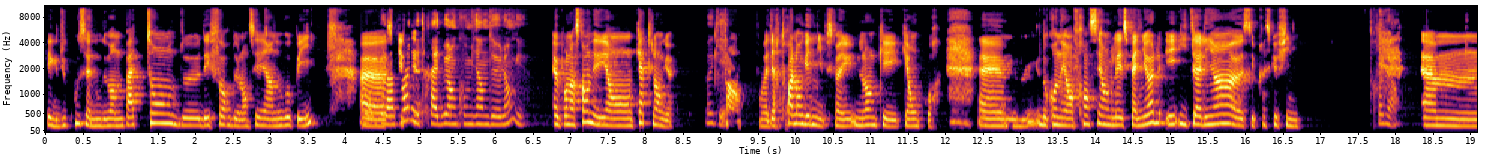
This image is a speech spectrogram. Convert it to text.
et que du coup, ça nous demande pas tant d'efforts de, lancer un nouveau pays. pour l'instant, on est traduit en combien de langues? Pour l'instant, on est en quatre langues. Enfin, on va dire trois langues et demie, parce qu'il y a une langue qui est, qui est en cours. donc, on est en français, anglais, espagnol, et italien, c'est presque fini. Trop bien. Euh,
